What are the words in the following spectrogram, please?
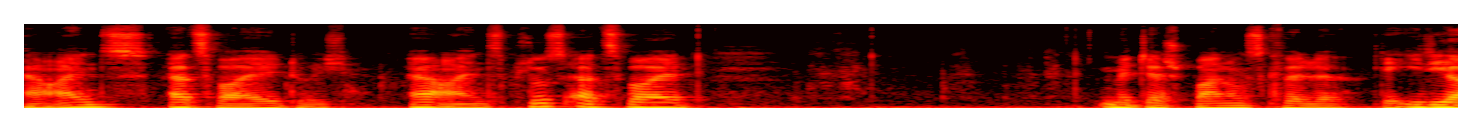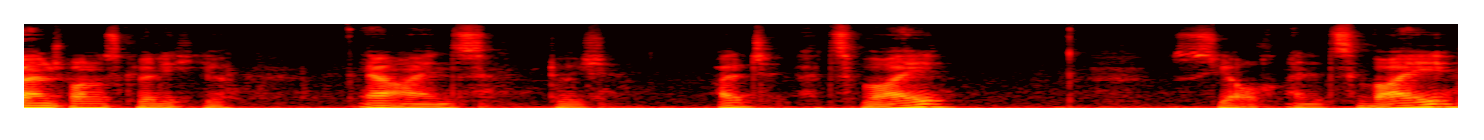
R1 R2 durch R1 plus R2 mit der Spannungsquelle, der idealen Spannungsquelle hier, R1 durch Alt R2. Das ist ja auch eine 2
